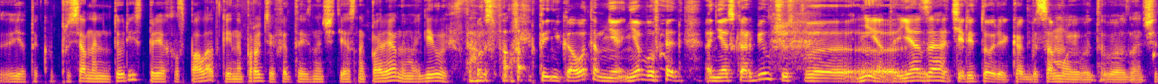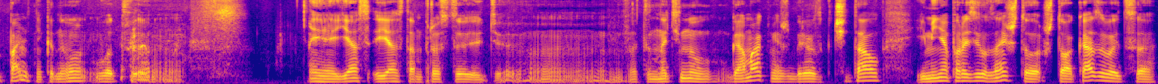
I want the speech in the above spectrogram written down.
я такой профессиональный турист, приехал с палаткой, и напротив этой, значит, Ясной Поляны могилы стал с палаткой. Ты никого там не, не был, не оскорбил чувство? Нет, я за территорией как бы самой этого, значит, памятника, но вот я, я там просто это, натянул гамак между березок, читал, и меня поразило, знаешь, что, что оказывается,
